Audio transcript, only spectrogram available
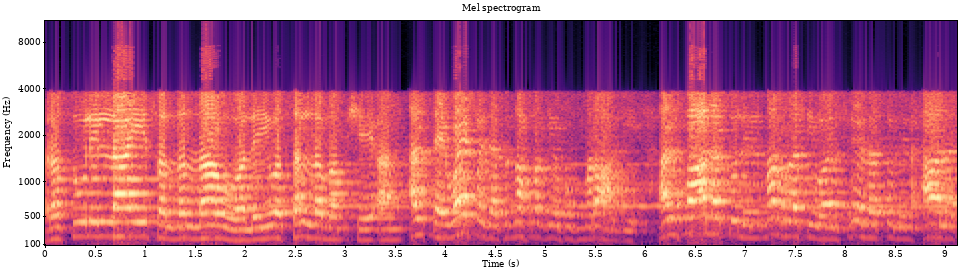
رسول الله صلى الله عليه وسلم شيئا التوي في ذات النحو دي ابو مراعي الفعله للمره والفعله للحاله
